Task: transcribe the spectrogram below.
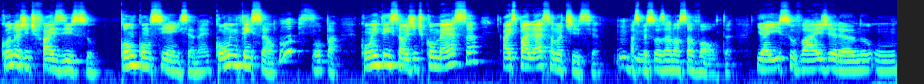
quando a gente faz isso com consciência, né, com intenção, Ups. opa, com intenção, a gente começa a espalhar essa notícia Uhum. às pessoas à nossa volta. E aí isso vai gerando um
